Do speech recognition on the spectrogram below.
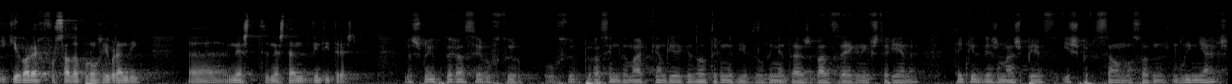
e que agora é reforçada por um rebranding uh, neste, neste ano de 23. Mas também poderá ser o futuro, o futuro próximo da marca à medida que as alternativas alimentares de base vegana e vegetariana têm cada vez mais peso e expressão, não só nos lineares,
